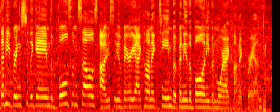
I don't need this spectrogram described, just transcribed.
that he brings to the game. The Bulls themselves, obviously a very iconic team, but Benny the Bull an even more iconic brand.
